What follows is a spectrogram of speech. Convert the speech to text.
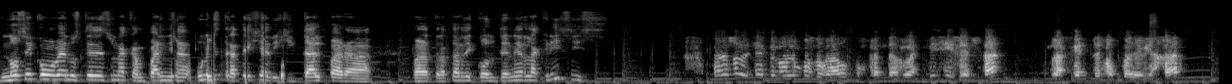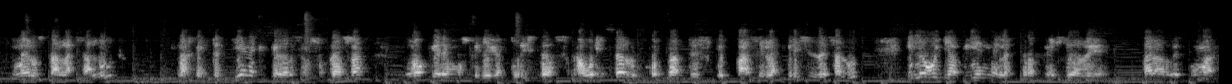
no sé cómo vean ustedes una campaña, una estrategia digital para, para tratar de contener la crisis. Por eso decía que no lo hemos logrado comprender. La crisis está, la gente no puede viajar, primero está la salud, la gente tiene que quedarse en su casa, no queremos que lleguen turistas ahorita, lo importante es que pase la crisis de salud y luego ya viene la estrategia de para retomar.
